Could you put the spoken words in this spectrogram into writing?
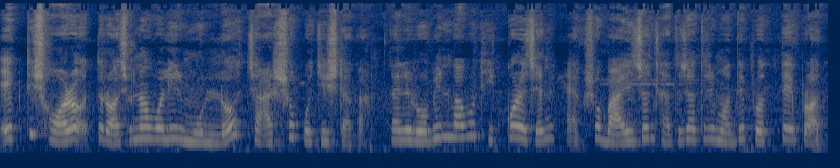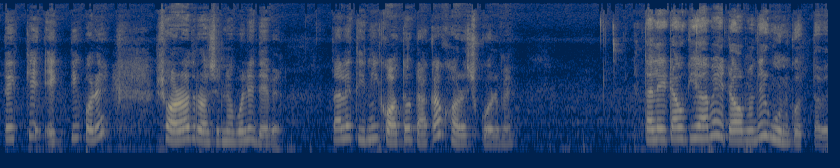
একটি শরৎ রচনাবলীর মূল্য চারশো পঁচিশ টাকা। তাহলে রবীনবাবু ঠিক করেছেন, একশো বাইশ জন ছাত্রছাত্রীর মধ্যে প্রত্যেক প্রত্যেককে একটি করে শরৎ রচনাবলী দেবেন। তাহলে তিনি কত টাকা খরচ করবেন? তাহলে এটাও কী হবে? এটাও আমাদের গুণ করতে হবে।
